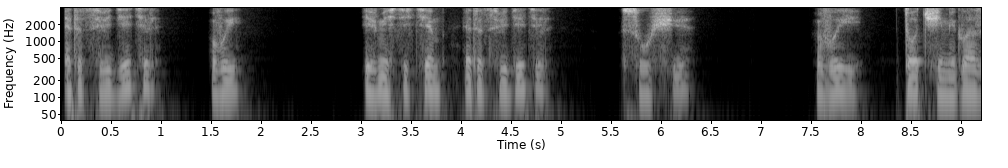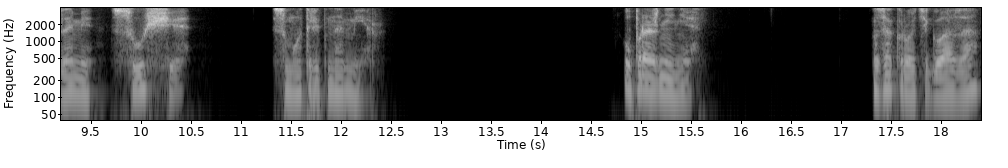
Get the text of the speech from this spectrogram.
Этот свидетель – вы. И вместе с тем этот свидетель – сущее. Вы – тот, чьими глазами сущее смотрит на мир. Упражнение. Закройте глаза,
